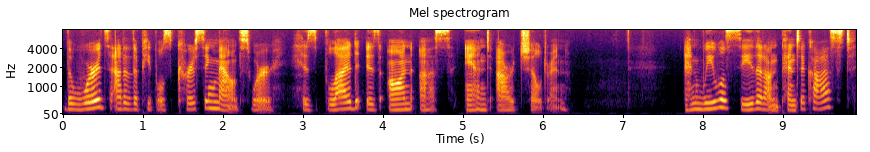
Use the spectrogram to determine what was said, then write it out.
The words out of the people's cursing mouths were, His blood is on us and our children. And we will see that on Pentecost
